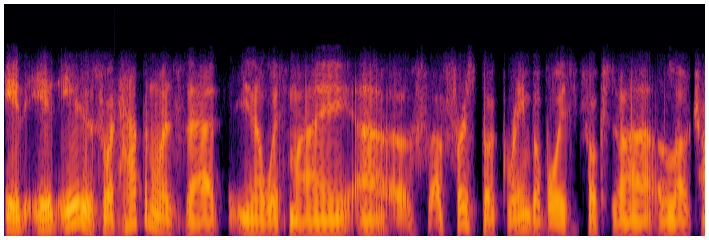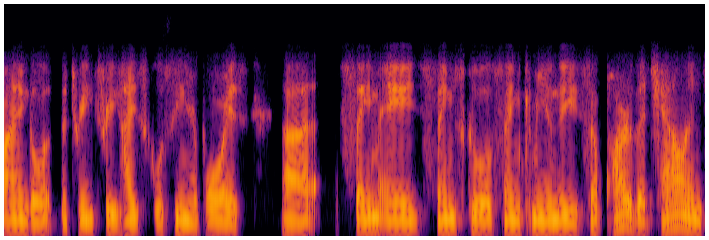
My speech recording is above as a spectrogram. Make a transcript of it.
It it is. What happened was that you know with my uh, first book, Rainbow Boys, it focused on a love triangle between three high school senior boys, uh, same age, same school, same community. So part of the challenge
